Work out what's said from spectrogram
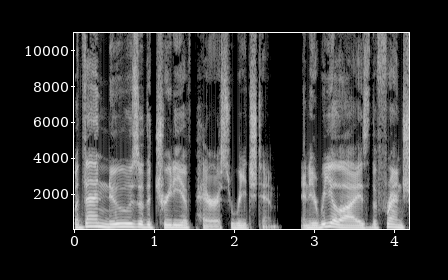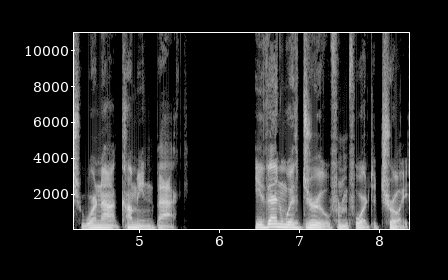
but then news of the Treaty of Paris reached him, and he realized the French were not coming back. He then withdrew from Fort Detroit.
